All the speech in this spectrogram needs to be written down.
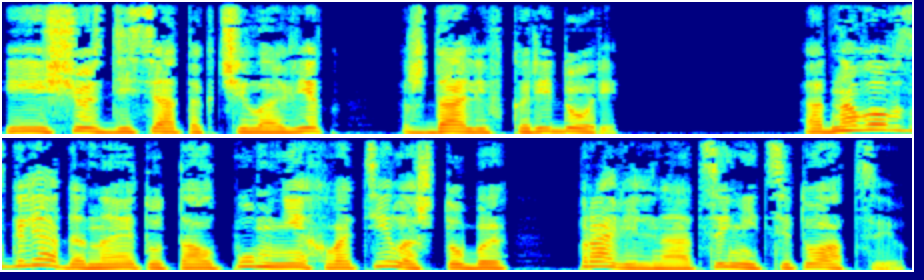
и еще с десяток человек ждали в коридоре. Одного взгляда на эту толпу мне хватило, чтобы правильно оценить ситуацию.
